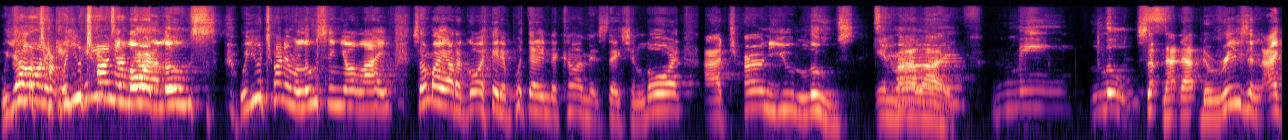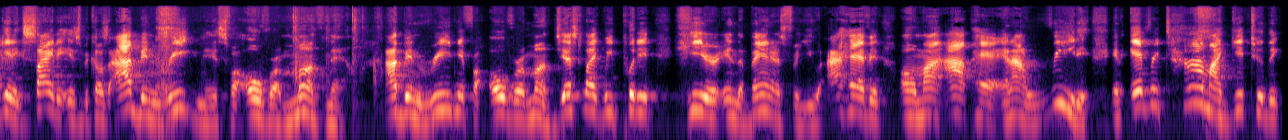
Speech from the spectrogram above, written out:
Will y'all turn, will you turn the Lord God- loose? Will you turn him loose in your life? Somebody ought to go ahead and put that in the comment section. Lord, I turn you loose in my life. Turn Me loose. So, now, now, the reason I get excited is because I've been reading this for over a month now. I've been reading it for over a month, just like we put it here in the banners for you. I have it on my iPad and I read it. And every time I get to the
